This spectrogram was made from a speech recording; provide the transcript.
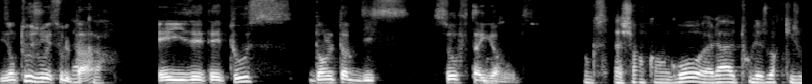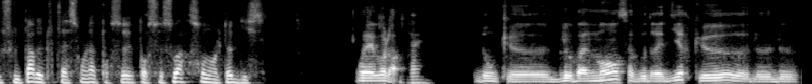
Ils ont tous joué sous le par et ils étaient tous dans le top 10, sauf Tiger. Woods. Donc, sachant qu'en gros, euh, là, tous les joueurs qui jouent sous le par, de toute façon, là, pour ce, pour ce soir, sont dans le top 10. Ouais, voilà. Ouais. Donc, euh, globalement, ça voudrait dire que le, le,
